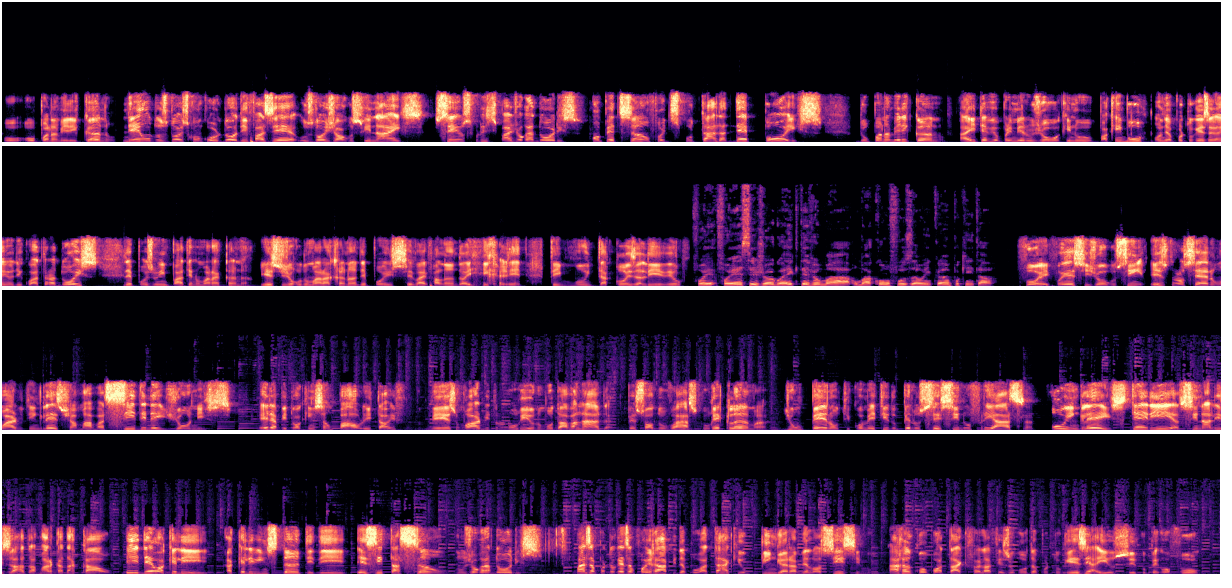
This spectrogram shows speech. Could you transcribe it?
o, o Pan-Americano, nenhum dos dois concordou de fazer os dois jogos finais sem os principais jogadores. A competição foi disputada depois do Pan-Americano. Aí teve o primeiro jogo aqui no Pacaembu, onde a portuguesa ganhou de 4 a 2, depois o um empate no Maracanã. E esse jogo do Maracanã, depois você vai falando aí que a gente tem muita coisa ali, viu? Foi, foi esse jogo aí que teve uma, uma confusão em campo, Quintal? Foi, foi esse jogo, sim. Eles trouxeram um árbitro inglês, chamava Sidney Jones. Ele apitou aqui em São Paulo e tal, e mesmo árbitro no Rio, não mudava nada. O pessoal do Vasco reclama de um pênalti cometido pelo Cecino Friaça. O inglês teria sinalizado a marca da Cal e deu aquele, aquele instante de hesitação nos jogadores. Mas a portuguesa foi rápida para o ataque, o Pinga era velocíssimo, arrancou para o ataque, foi lá, fez o gol da portuguesa e aí o circo pegou fogo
